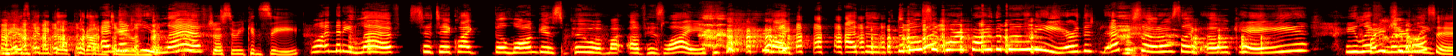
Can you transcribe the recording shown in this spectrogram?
Leah's going to go put on and Doom then he left. just so we can see. Well, and then he left to take like the longest poo of my, of his life, like at the the most important part of the movie or the episode. I was like, okay, he lived Why did you literally pause it?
